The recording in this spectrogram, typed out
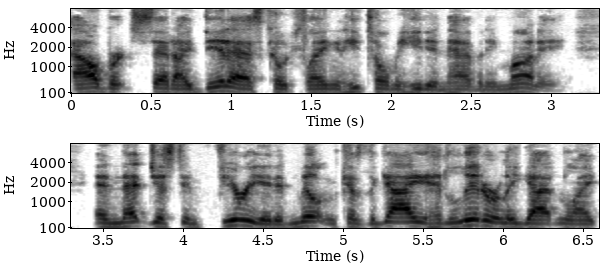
Albert said, I did ask Coach Lang, and he told me he didn't have any money. And that just infuriated Milton because the guy had literally gotten like,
